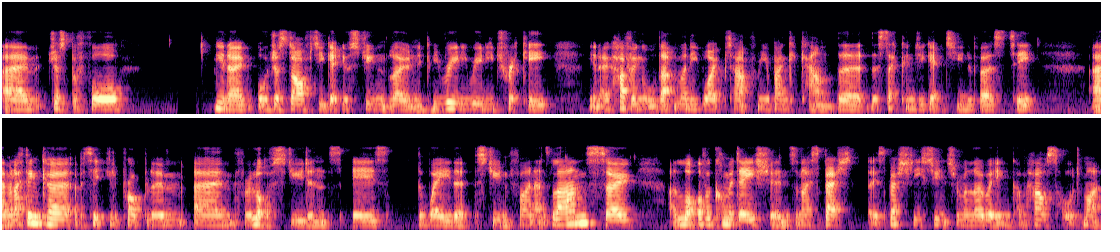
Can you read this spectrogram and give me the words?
um, just before you know, or just after you get your student loan, it can be really, really tricky, you know, having all that money wiped out from your bank account the, the second you get to university. Um, and I think a, a particular problem um, for a lot of students is the way that the student finance lands. So a lot of accommodations, and I especially, especially students from a lower income household, might,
